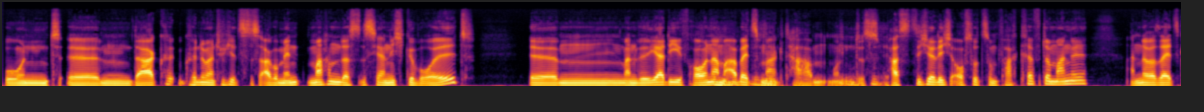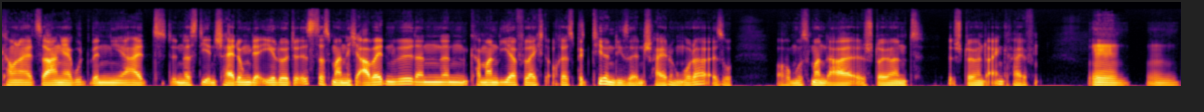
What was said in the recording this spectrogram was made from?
Und ähm, da könnte man natürlich jetzt das Argument machen, das ist ja nicht gewollt. Ähm, man will ja die Frauen am mhm, Arbeitsmarkt haben. Und das passt sicherlich auch so zum Fachkräftemangel. Andererseits kann man halt sagen, ja gut, wenn ihr halt, wenn das die Entscheidung der Eheleute ist, dass man nicht arbeiten will, dann, dann kann man die ja vielleicht auch respektieren, diese Entscheidung, oder? Also warum muss man da äh, steuernd, steuernd eingreifen? Mhm. Mhm.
